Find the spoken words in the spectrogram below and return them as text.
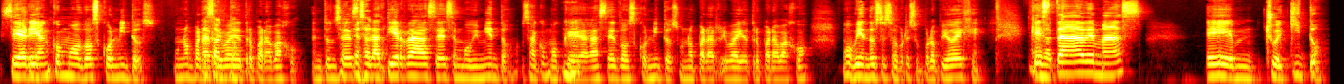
se harían como dos conitos, uno para arriba y otro para abajo. Entonces la Tierra hace ese movimiento, o sea, como que hace dos conitos, uno para arriba y otro para abajo, moviéndose sobre su propio eje, que está además em, chuequito.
